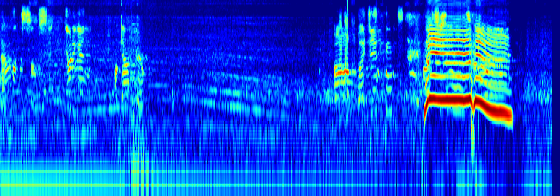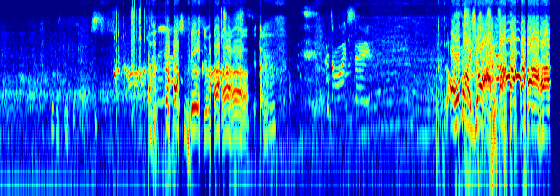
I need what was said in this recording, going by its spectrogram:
that was like so sick. Do it again. I'm down here. Um, legends. Whee! Fuck off, man. Beast mode. That's all I say. Oh my god!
